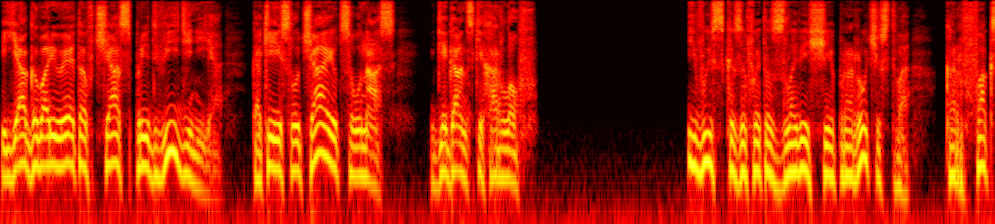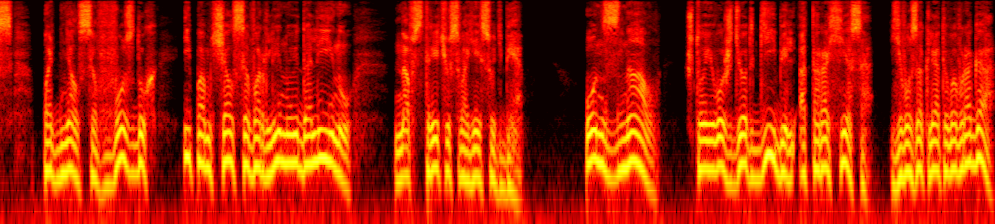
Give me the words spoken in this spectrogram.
Я говорю это в час предвидения, какие случаются у нас, гигантских орлов. И, высказав это зловещее пророчество, Карфакс поднялся в воздух и помчался в Орлиную долину навстречу своей судьбе. Он знал, что его ждет гибель от Арахеса, его заклятого врага,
